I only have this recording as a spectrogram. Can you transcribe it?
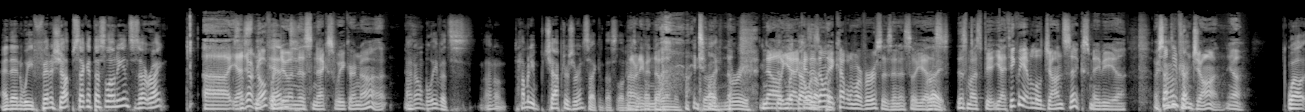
And then we finish up Second Thessalonians. Is that right? Uh, yeah, I don't know if we're doing this next week or not. I don't believe it's. I don't. How many chapters are in Second Thessalonians? I don't even know. I don't know. Three. No, yeah, because there's up, only a couple more verses in it. So yeah, this, Right. this must be. Yeah, I think we have a little John six, maybe, uh, or something Okay. from John. Yeah. Well,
